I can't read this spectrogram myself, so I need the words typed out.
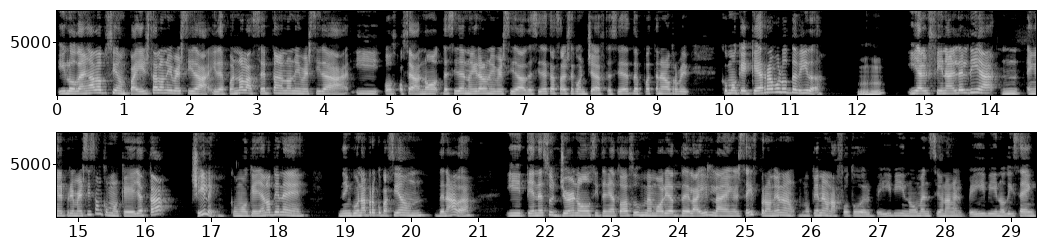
y lo da en adopción para irse a la universidad y después no la aceptan en la universidad y, o, sea, no decide no ir a la universidad, decide casarse con Jeff, decide después tener otro bebé. Como que qué revolut de vida. Y al final del día, en el primer season, como que ella está chilling, como que ella no tiene ninguna preocupación de nada y tiene sus journals y tenía todas sus memorias de la isla en el safe, pero no, no tiene una foto del baby, no mencionan el baby, no dicen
